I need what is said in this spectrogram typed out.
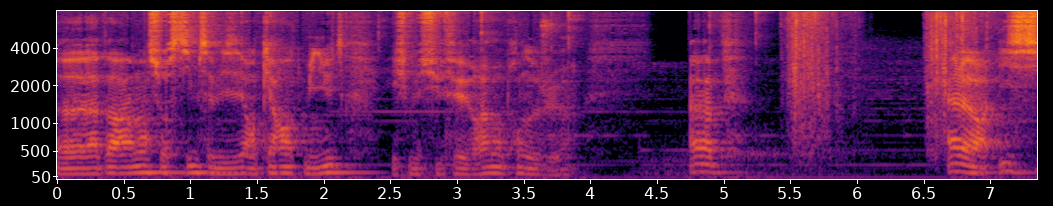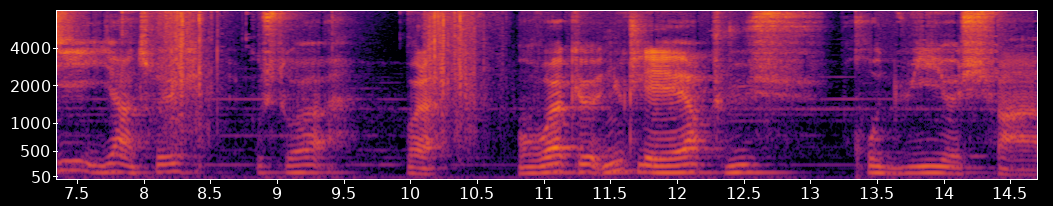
Euh, apparemment, sur Steam, ça me disait en 40 minutes. Et je me suis fait vraiment prendre au jeu. Hop. Alors, ici, il y a un truc. Pousse-toi. Voilà. On voit que nucléaire plus produit, euh, enfin,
